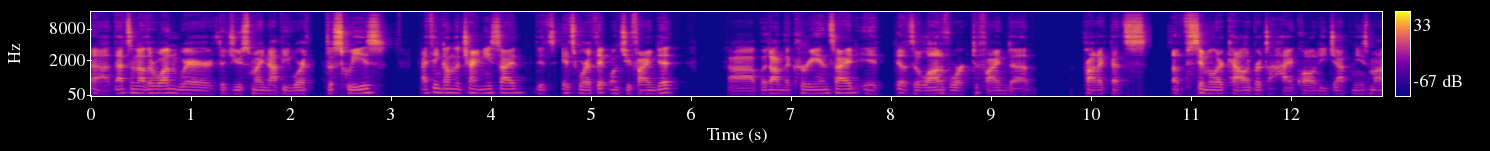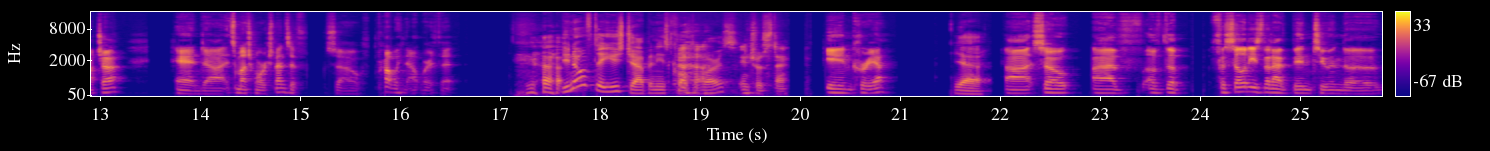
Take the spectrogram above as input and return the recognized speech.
uh, that's another one where the juice might not be worth the squeeze. I think on the Chinese side, it's it's worth it once you find it. Uh, but on the Korean side, it, it's a lot of work to find a product that's of similar caliber to high quality Japanese matcha, and uh, it's much more expensive. So probably not worth it. Do you know if they use Japanese cultivars? Interesting. In Korea, yeah. uh, so I've of the facilities that I've been to and the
